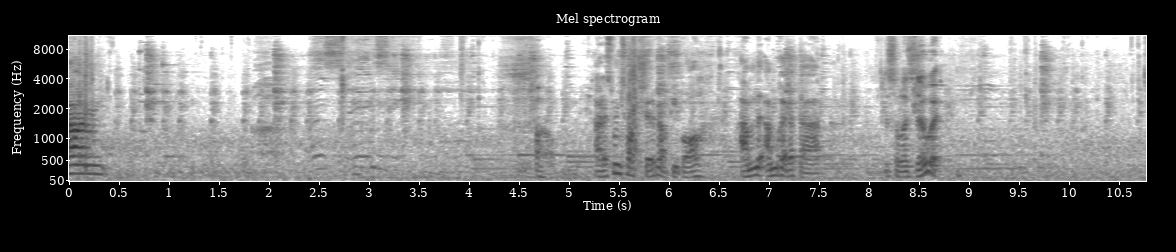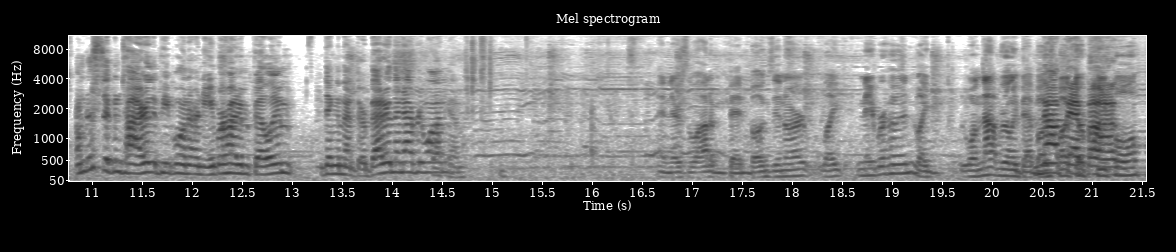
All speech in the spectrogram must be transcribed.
Um. Oh, I just want to talk shit about people. I'm, I'm good at that. So let's do it. I'm just sick and tired of the people in our neighborhood in Philly thinking that they're better than everyone. And there's a lot of bed bugs in our like neighborhood. Like, well, not really bed bugs, Not but bed they're bugs. people.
